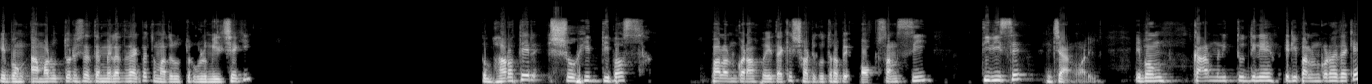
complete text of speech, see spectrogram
এবং আমার উত্তরের সাথে মেলাতে থাকবে, তোমাদের উত্তরগুলো মিলছে কি? তো ভারতের শহীদ দিবস পালন করা হয়ে থাকে। সঠিক উত্তর হবে অপশন সি তিরিশে জানুয়ারি। এবং কার মৃত্যুর দিনে এটি পালন করা হয়ে থাকে?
